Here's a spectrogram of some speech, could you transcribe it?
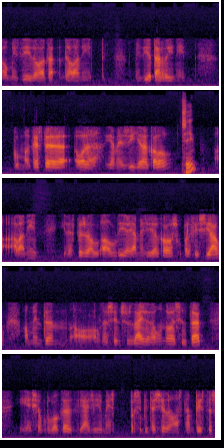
del migdia i de la, de la nit, migdia, tarda i nit com a aquesta hora hi ha més illa de calor, sí? a la nit, i després al, al dia hi ha més illa de calor superficial, augmenten el, els ascensos d'aire damunt de la ciutat i això provoca que hi hagi més precipitació de les tempestes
